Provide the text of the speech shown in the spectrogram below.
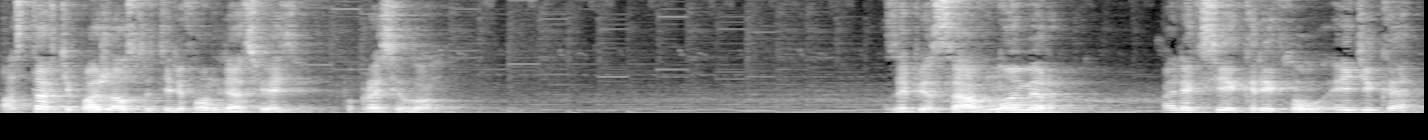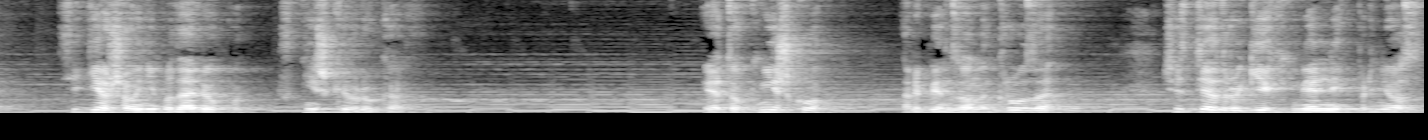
Оставьте, пожалуйста, телефон для связи, попросил он. Записав номер, Алексей крикнул Эдика, сидевшего неподалеку, с книжкой в руках. Эту книжку, Робинзона Круза, в числе других Мельник принес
